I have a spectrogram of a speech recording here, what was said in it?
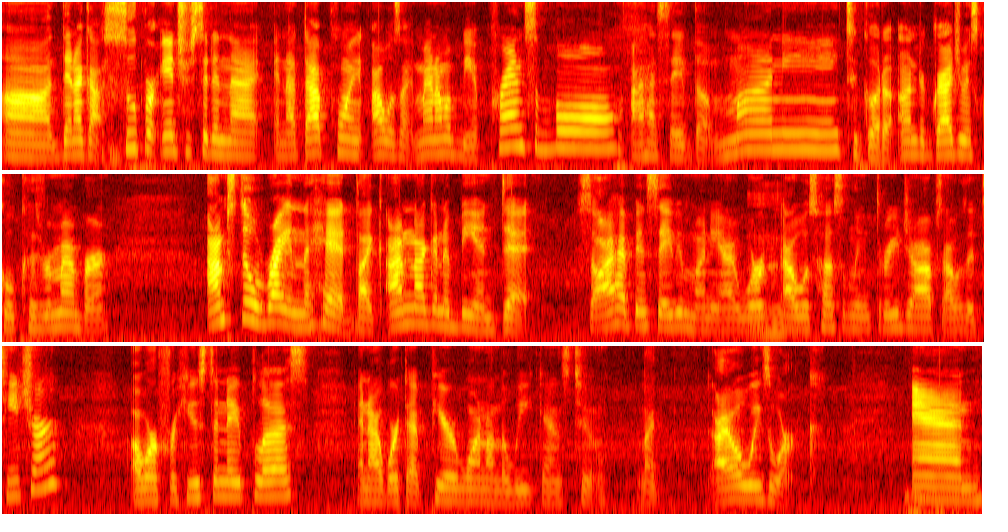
Uh, then I got super interested in that, and at that point, I was like, "Man, I'm gonna be a principal." I had saved up money to go to undergraduate school because remember, I'm still right in the head. Like I'm not gonna be in debt, so I had been saving money. I worked. I was hustling three jobs. I was a teacher. I worked for Houston A Plus, and I worked at Pier One on the weekends too. Like I always work, and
